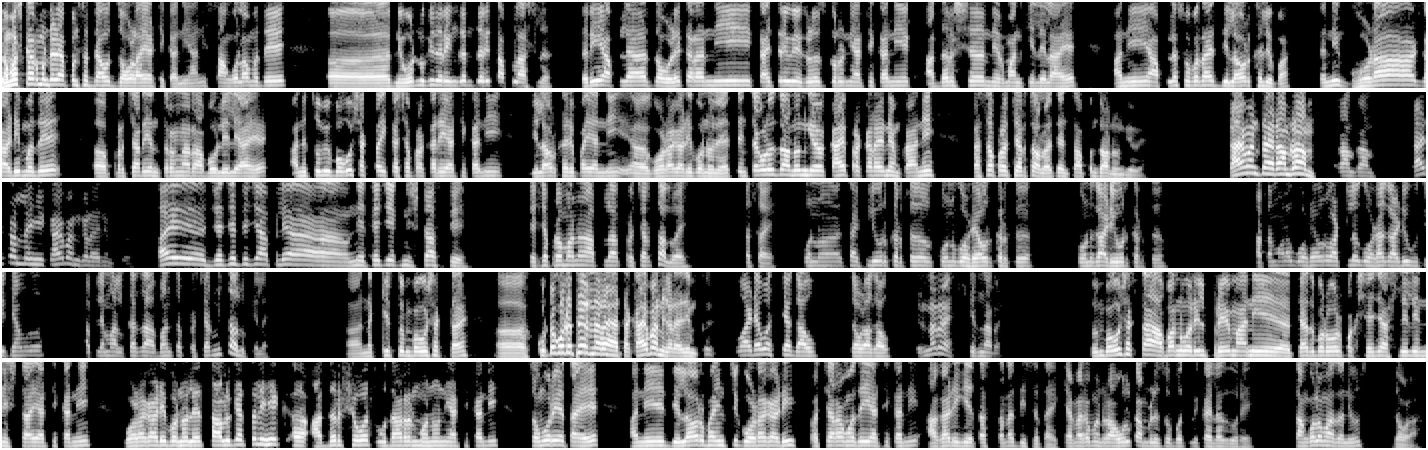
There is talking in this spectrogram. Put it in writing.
नमस्कार मंडळी आपण सध्या आहोत जवळा या ठिकाणी आणि सांगोलामध्ये निवडणुकीचं रिंगण जरी तापलं असलं तरी आपल्या जवळेकरांनी काहीतरी वेगळंच करून या ठिकाणी एक आदर्श निर्माण केलेला आहे. आणि आपल्यासोबत आहेत दिलावर खलिफा. त्यांनी घोडा गाडीमध्ये प्रचार यंत्रणा राबवलेली आहे. आणि तुम्ही बघू शकता की कशा प्रकारे या ठिकाणी दिलावर खलिफा यांनी घोडा गाडी बनवली आहे. त्यांच्याकडून जाणून घेऊया काय प्रकार आहे नेमका आणि कसा प्रचार चालू आहे त्यांचा आपण जाणून घेऊया. काय म्हणताय? राम राम. राम राम. काय चाललंय हे? काय भानगड आहे नेमकं? काय ज्याच्या त्याच्या आपल्या नेत्याची एक निष्ठा असते. त्याच्याप्रमाणे आपला प्रचार चालू आहे. असा आहे. कोण सायकलीवर करतं कोण घोड्यावर करतं कोण गाडीवर करतं. आता मला घोड्यावर वाटलं घोडा गाडी होती त्यामुळं आपल्या मालकाचा आबांचा प्रचार मी चालू केलाय. अ, नक्कीच तुम्ही बघू शकताय. अ, कुठं कुठं फिरणार आहे आता? काय भानगड आहे नेमकं? वाड्या वस्त्या गाव जवळा गाव फिरणार आहे? फिरणार आहे. तुम्ही बघू शकता आबांवरील प्रेम आणि त्याचबरोबर पक्षाची असलेली निष्ठा या ठिकाणी घोडागाडी बनवली. आहे. तालुक्यातील हे एक आदर्शवत उदाहरण म्हणून या ठिकाणी समोर येत आहे आणि दिलावर भाईंची घोडागाडी प्रचारामध्ये या ठिकाणी आघाडी घेत असताना दिसत आहे. कॅमेरामन राहुल कांबळे सोबत मी कैलास गोरे. सांगोला माझा न्यूज जवळा.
